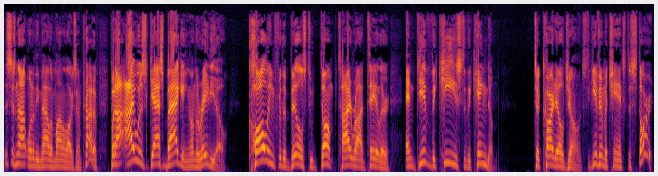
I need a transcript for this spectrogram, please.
this is not one of the Maller monologues I'm proud of, but I, I was gas bagging on the radio, calling for the Bills to dump Tyrod Taylor and give the keys to the kingdom to Cardale Jones to give him a chance to start.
